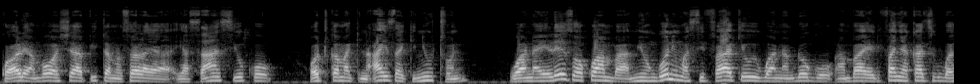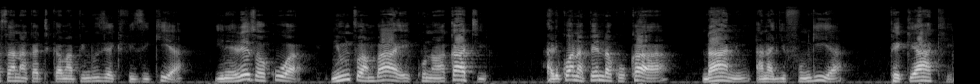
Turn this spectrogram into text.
kwa wale ambao washapita masuala ya, ya sayansi huko watu kama kina isaac newton wanaelezwa kwamba miongoni mwa sifa yake huyu bwana mdogo ambaye alifanya kazi kubwa sana katika mapinduzi ya kifizikia inaelezwa kuwa ni mtu ambaye kuna wakati alikuwa anapenda kukaa ndani anajifungia peke yake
